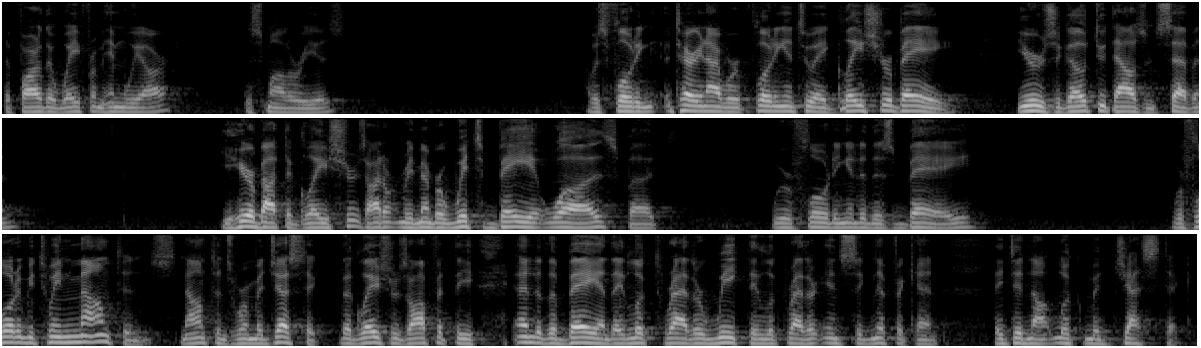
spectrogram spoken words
The farther away from Him we are, the smaller He is. I was floating, Terry and I were floating into a glacier bay years ago, 2007. You hear about the glaciers. I don't remember which bay it was, but we were floating into this bay. We're floating between mountains. Mountains were majestic. The glaciers off at the end of the bay, and they looked rather weak. They looked rather insignificant. They did not look majestic.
